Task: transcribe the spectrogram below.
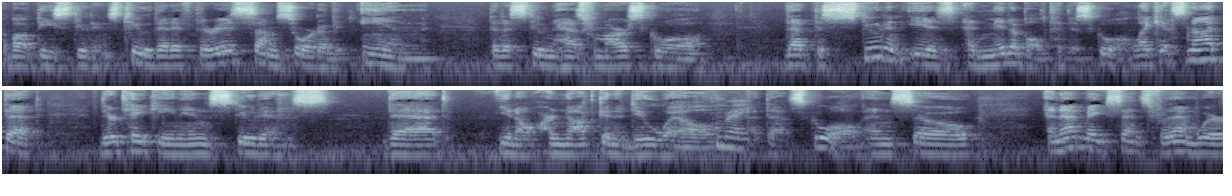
about these students too, that if there is some sort of in that a student has from our school, that the student is admittable to the school. Like it's not that they're taking in students that you know are not going to do well Right. at that school, and so and that makes sense for them. Where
